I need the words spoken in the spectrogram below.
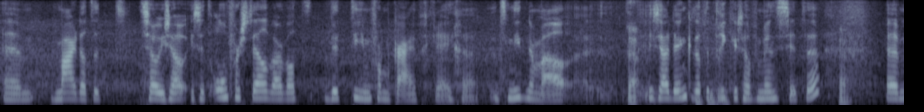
Ehm, maar dat het sowieso is het onvoorstelbaar wat dit team voor elkaar heeft gekregen. Het is niet normaal. Eh, Ja. Je zou denken dat er drie keer zoveel mensen zitten. Ja. Ehm,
